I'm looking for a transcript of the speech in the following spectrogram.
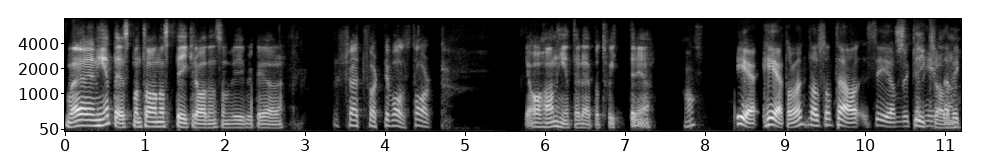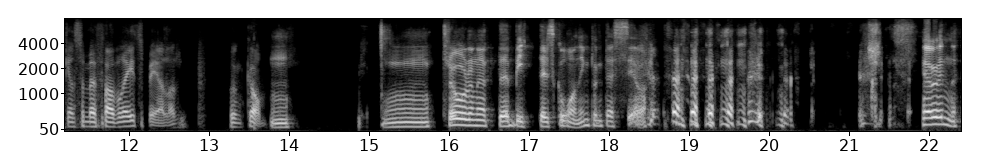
vad är den heter? Spontana spikraden som vi brukar göra. 2140 voltstart. Ja, han heter det på Twitter. Ja. He- Heter det inte något sånt här? Se om du kan hitta Spikrad, ja. vilken som är favoritspelad. .com. Mm. Mm, tror den hette bitterskåning.se va? Jag vet inte.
